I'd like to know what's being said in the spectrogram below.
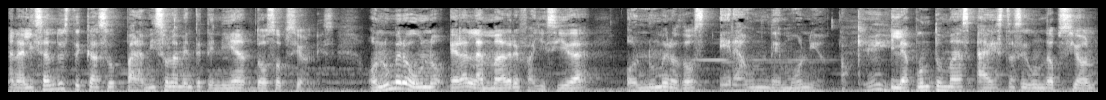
Analizando este caso, para mí solamente tenía dos opciones. O número uno era la madre fallecida, o número dos era un demonio. Ok. Y le apunto más a esta segunda opción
